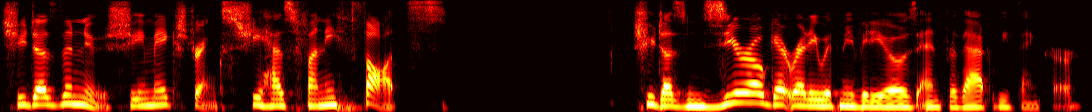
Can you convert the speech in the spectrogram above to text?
She does the news. She makes drinks. She has funny thoughts. She does zero get ready with me videos, and for that we thank her.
